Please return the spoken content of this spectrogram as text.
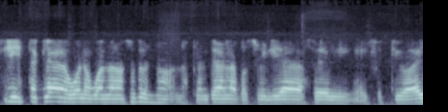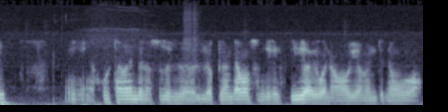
Sí, está claro. Bueno, cuando nosotros nos plantearon la posibilidad de hacer el, festival, eh, justamente nosotros lo, planteamos en directiva y bueno, obviamente no hubo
